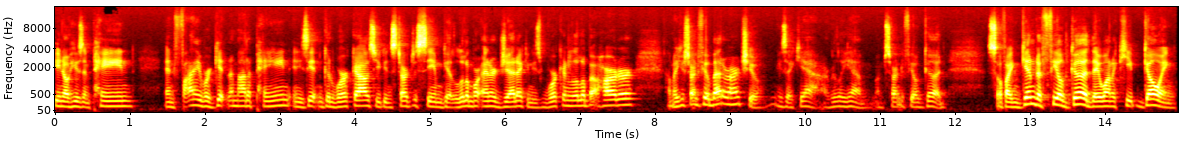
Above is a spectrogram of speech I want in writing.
you know, he was in pain. And finally, we're getting him out of pain, and he's getting good workouts. You can start to see him get a little more energetic, and he's working a little bit harder. I'm like, you're starting to feel better, aren't you? He's like, yeah, I really am. I'm starting to feel good. So if I can get them to feel good, they want to keep going.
